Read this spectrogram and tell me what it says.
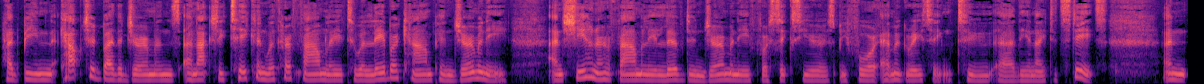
had been captured by the Germans and actually taken with her family to a labor camp in Germany. And she and her family lived in Germany for six years before emigrating to uh, the United States. And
